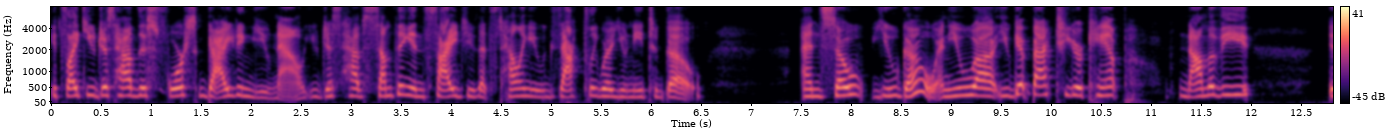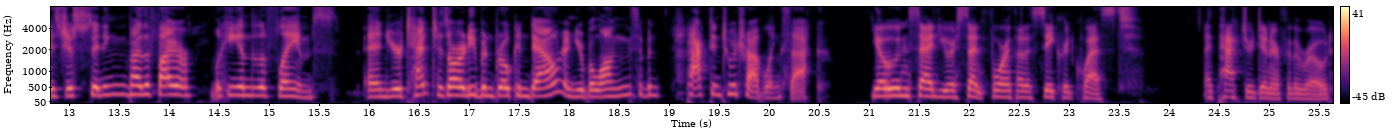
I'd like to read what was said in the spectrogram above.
it's like you just have this force guiding you now. You just have something inside you that's telling you exactly where you need to go. And so you go, and you uh, you get back to your camp. Namavi is just sitting by the fire, looking into the flames, and your tent has already been broken down, and your belongings have been packed into a traveling sack. Youn said you are sent forth on a sacred quest. I packed your dinner for the road.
